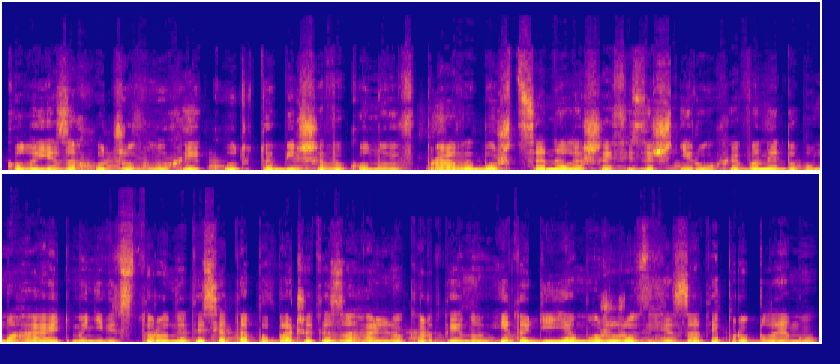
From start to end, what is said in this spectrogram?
Коли я заходжу в глухий кут, то більше виконую вправи, бо ж це не лише фізичні рухи. Вони допомагають мені відсторонитися та побачити загальну картину, і тоді я можу розв'язати проблему.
